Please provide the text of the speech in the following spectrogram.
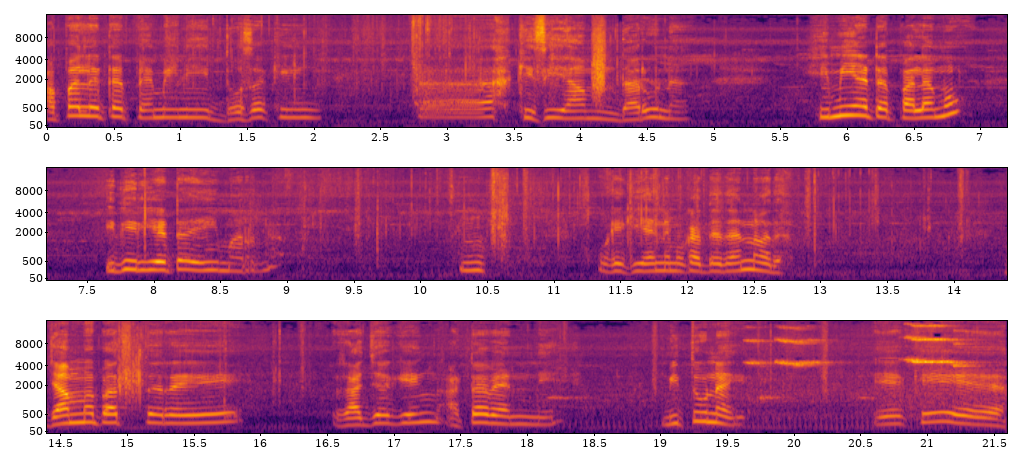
අපලට පැමිණි දොසකින් ආ, කිසියම් දරුණ. හිමියට පළමු ඉදිරියට එහි මරණ. ඔක කියන්නේ මොකක්ද දන්නවද? ජම්මපත්තරයේ රජගෙන් අටවැන්නේ මිතුනයි. ඒකේ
